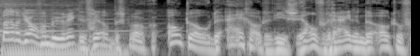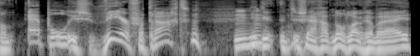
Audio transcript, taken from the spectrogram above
Hadden Jo van Buurik. De veelbesproken auto, de eigen auto, die zelfrijdende auto van Apple is weer vertraagd. Dus hij gaat nog langzamer rijden.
